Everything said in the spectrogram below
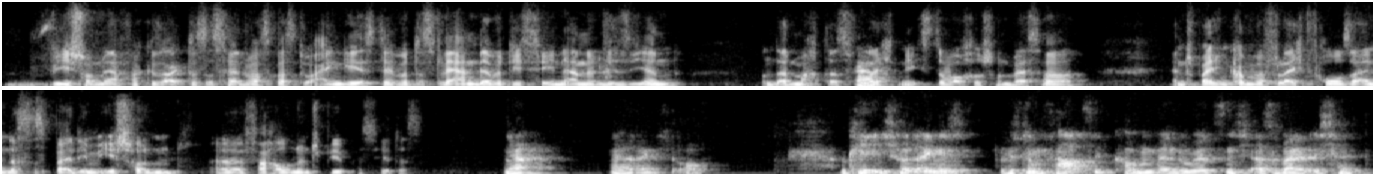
wie schon mehrfach gesagt, das ist halt was, was du eingehst. Der wird das lernen, der wird die Szenen analysieren und dann macht das vielleicht ja. nächste Woche schon besser. Entsprechend können wir vielleicht froh sein, dass es bei dem eh schon äh, verhauenen Spiel passiert ist. Ja, ja, denke ich auch. Okay, ich würde eigentlich Richtung Fazit kommen, wenn du jetzt nicht, also weil ich halt,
